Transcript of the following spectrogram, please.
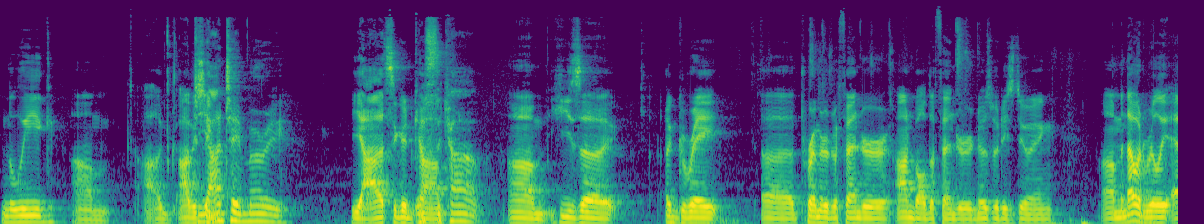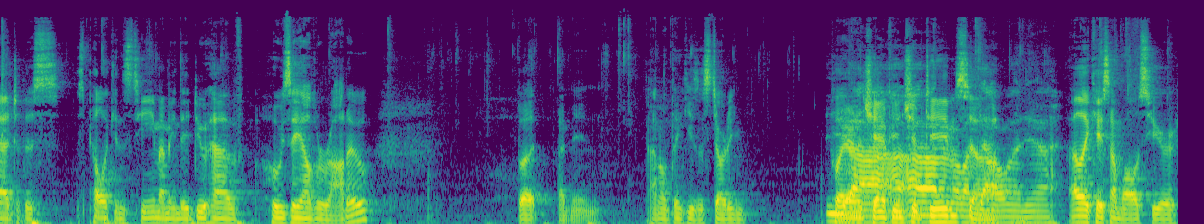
in the league. Um, obviously, Dejounte Murray. yeah, that's a good What's the comp. comp? Um, he's a a great uh, perimeter defender, on ball defender, knows what he's doing, um, and that would really add to this, this Pelicans team. I mean, they do have Jose Alvarado, but I mean, I don't think he's a starting player on a championship team. so that one, yeah. I like Kason Wallace here.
